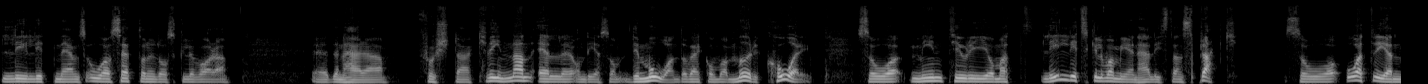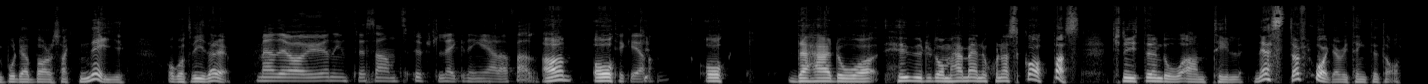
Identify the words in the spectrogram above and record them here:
Lilith nämns, oavsett om det då skulle vara eh, den här eh, första kvinnan eller om det är som demon, då verkar hon vara mörkhårig. Så min teori om att Lilith skulle vara med i den här listan sprack. Så återigen borde jag bara sagt nej och gått vidare. Men det var ju en intressant utläggning i alla fall. Ja, och, Tycker jag. och det här då hur de här människorna skapas knyter den då an till nästa fråga vi tänkte ta.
